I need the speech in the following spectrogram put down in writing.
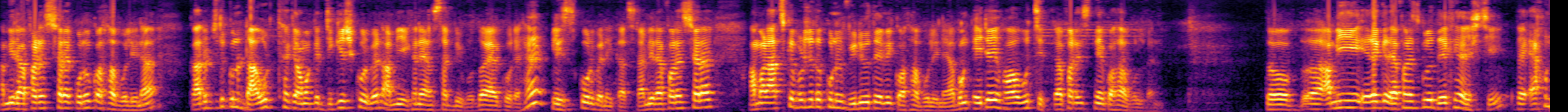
আমি রেফারেন্স ছাড়া কোনো কথা বলি না। কারোর যদি কোনো ডাউট থাকে, আমাকে জিজ্ঞেস করবেন, আমি এখানে অ্যান্সার দিব, দয়া করে হ্যাঁ? প্লিজ করবেন এই কাজটা। আমি রেফারেন্স ছাড়া আমার আজকে পর্যন্ত কোনো ভিডিওতে আমি কথা বলি না এবং এটাই হওয়া উচিত রেফারেন্স নিয়ে কথা বলবেন। তো আমি এর আগে রেফারেন্সগুলো দেখে এসেছি তো এখন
